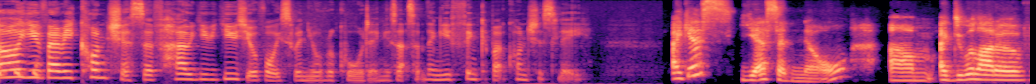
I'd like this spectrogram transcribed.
are you very conscious of how you use your voice when you're recording? Is that something you think about consciously? I guess yes and no. Um, I do a lot of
